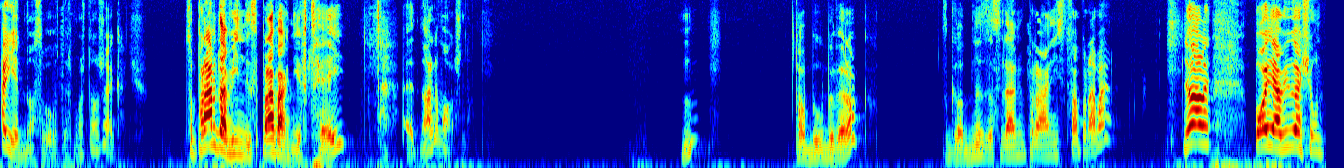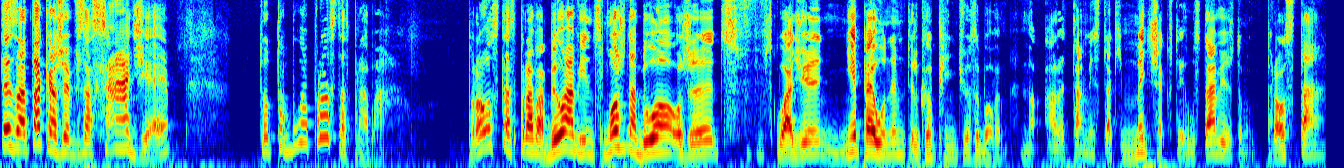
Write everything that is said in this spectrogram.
a jednoosobowo też można orzekać. Co prawda w innych sprawach, nie w tej, e, no ale można. Hmm? To byłby wyrok zgodny z zasadami państwa prawa? No ale pojawiła się teza taka, że w zasadzie to, to była prosta sprawa Prosta sprawa była, więc można było orzec w składzie niepełnym, tylko pięcioosobowym. No ale tam jest taki myczek w tej ustawie, że to prosta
